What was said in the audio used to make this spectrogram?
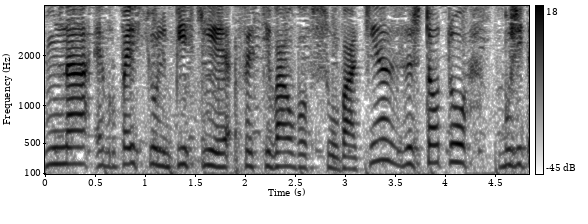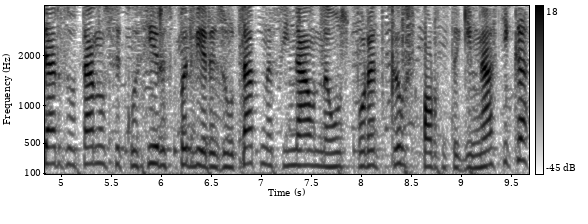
на Европейски олимпийски фестивал в Словакия, защото Божидар Златанов се класира с първи резултат на финал на успоредка в спортната гимнастика.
